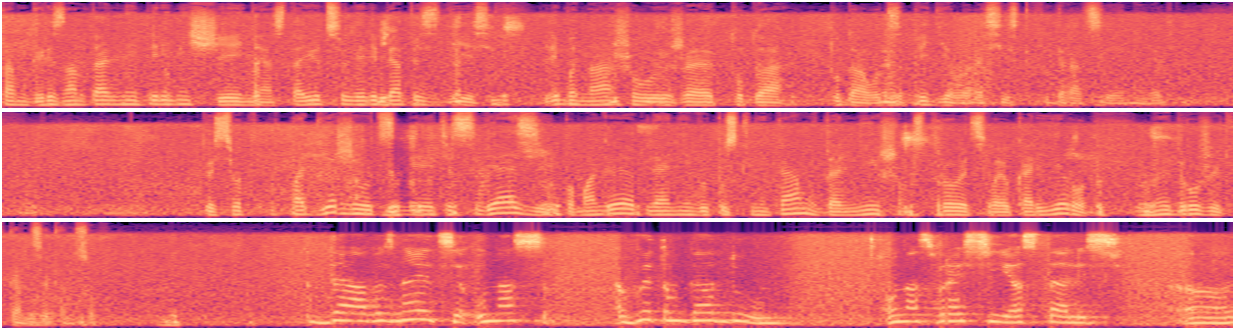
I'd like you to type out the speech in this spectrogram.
там горизонтальные перемещения? Остаются ли ребята здесь? Либо наши уезжают туда, туда, вот за пределы Российской Федерации, я имею в виду. То есть вот поддерживаются ли эти связи, помогают ли они выпускникам в дальнейшем строить свою карьеру, ну и дружить в конце концов? Да, вы знаете, у нас в этом году у нас в России остались э,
